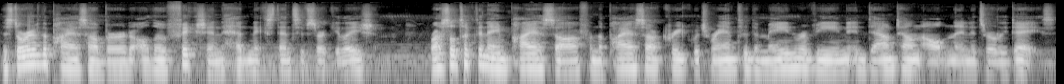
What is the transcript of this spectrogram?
The story of the Piasa bird, although fiction, had an extensive circulation. Russell took the name Piasa from the Piasa Creek, which ran through the main ravine in downtown Alton in its early days.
